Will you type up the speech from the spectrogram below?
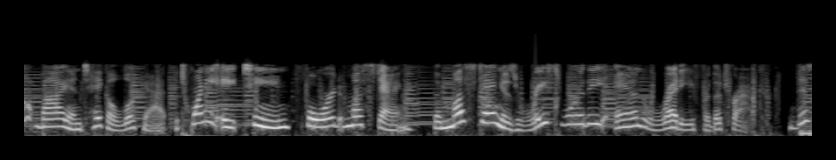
Stop by and take a look at the 2018 Ford Mustang. The Mustang is race-worthy and ready for the track. This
